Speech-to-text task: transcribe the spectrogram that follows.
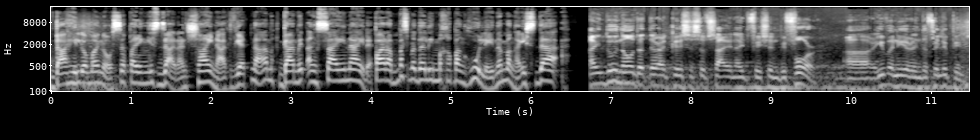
dahil umano sa pahingisda ng China at Vietnam gamit ang cyanide para mas madaling makapanghuli ng mga isda. I do know that there are cases of cyanide fishing before, uh, even here in the Philippines.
